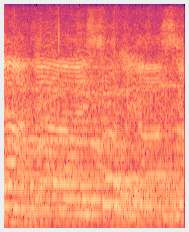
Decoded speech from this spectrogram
Yeah, guys.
